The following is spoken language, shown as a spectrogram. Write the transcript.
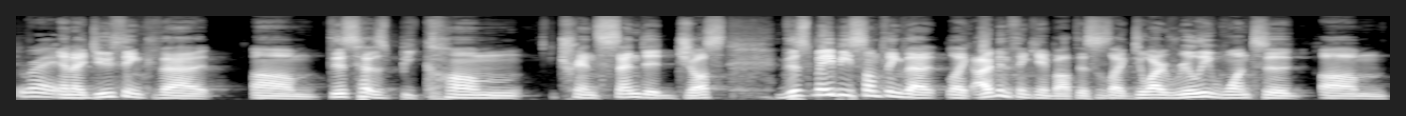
right? And I do think that um, this has become transcended just this may be something that like i've been thinking about this is like do i really want to um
